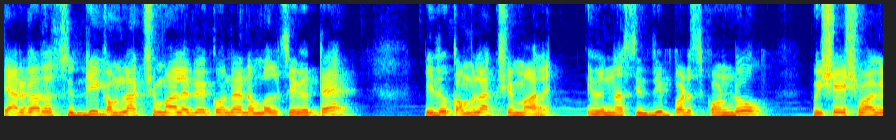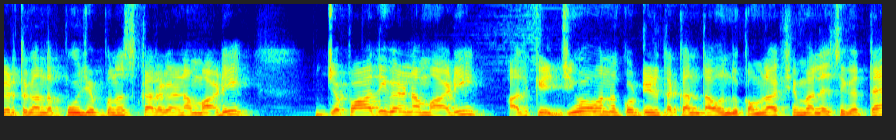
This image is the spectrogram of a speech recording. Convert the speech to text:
ಯಾರಿಗಾದ್ರೂ ಸಿದ್ಧಿ ಕಮಲಾಕ್ಷಿ ಮಾಲೆ ಬೇಕು ಅಂದರೆ ನಮ್ಮಲ್ಲಿ ಸಿಗುತ್ತೆ. ಇದು ಕಮಲಾಕ್ಷಿ ಮಾಲೆ. ಇದನ್ನು ಸಿದ್ಧಿಪಡಿಸ್ಕೊಂಡು ವಿಶೇಷವಾಗಿರ್ತಕ್ಕಂಥ ಪೂಜೆ ಪುನಸ್ಕಾರಗಳನ್ನ ಮಾಡಿ, ಜಪಾದಿಗಳನ್ನ ಮಾಡಿ, ಅದಕ್ಕೆ ಜೀವವನ್ನು ಕೊಟ್ಟಿರ್ತಕ್ಕಂಥ ಒಂದು ಕಮಲಾಕ್ಷಿ ಮಾಲೆ ಸಿಗುತ್ತೆ.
